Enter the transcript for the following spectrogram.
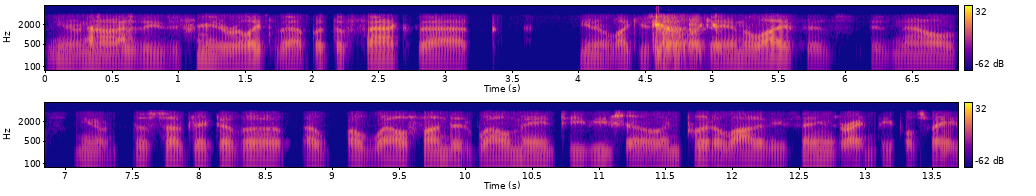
you know not as easy for me to relate to that. But the fact that, you know, like you said, a day in the life is is now you know the subject of a a, a well-funded, well-made TV show, and put a lot of these things right in people's face.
